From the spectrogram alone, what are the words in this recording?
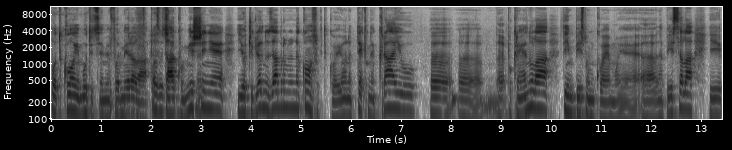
pod kojim uticajem je formirala Pozvućem. takvo mišljenje i očigledno zabranu na konflikt koji ona tek na kraju E, e, pokrenula tim pismom koje mu je e, napisala i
